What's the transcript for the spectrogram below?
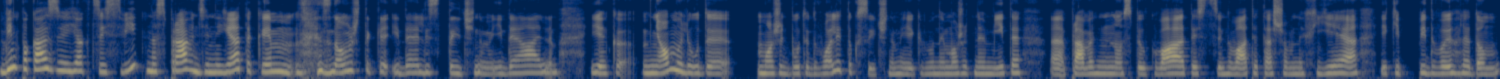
Він показує, як цей світ насправді не є таким, знову ж таки, ідеалістичним, ідеальним, як в ньому люди можуть бути доволі токсичними, які вони можуть не вміти е, правильно спілкуватись, цінувати те, що в них є, які під виглядом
